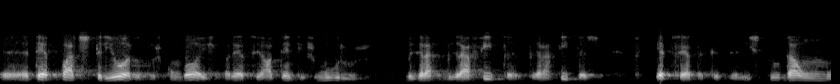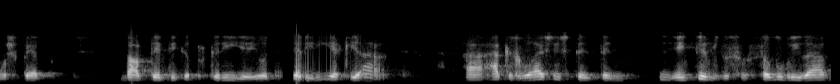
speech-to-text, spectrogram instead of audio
Eh, até a parte exterior dos comboios parecem autênticos muros de, gra, de, grafita, de grafitas, etc. Quer dizer, isto dá um aspecto de autêntica porcaria. Eu até diria que há, há, há carruagens que têm, têm, em termos de salubridade,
